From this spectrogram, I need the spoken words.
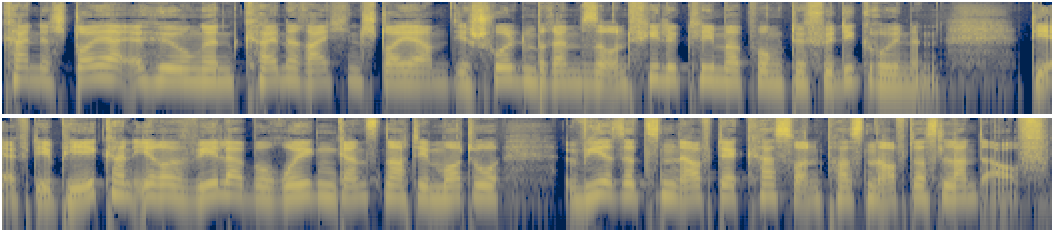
Keine Steuererhöhungen, keine Reichensteuer, die Schuldenbremse und viele Klimapunkte für die Grünen. Die FDP kann ihre Wähler beruhigen, ganz nach dem Motto, wir sitzen auf der Kasse und passen auf das Land auf.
